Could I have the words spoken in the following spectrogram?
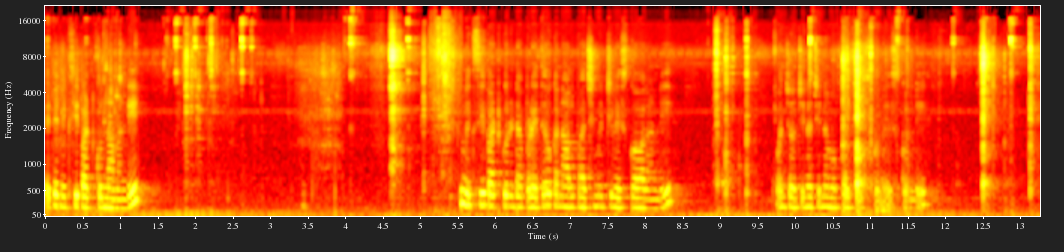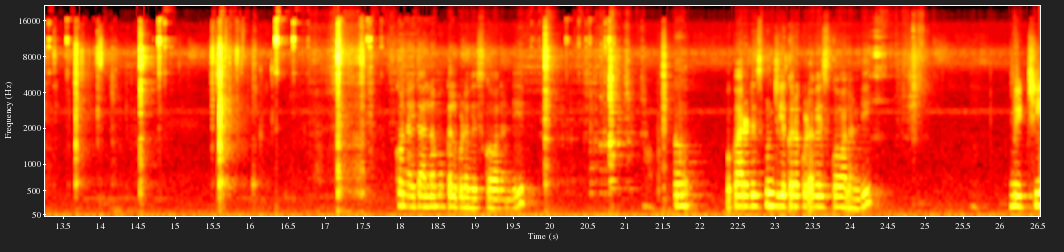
అయితే మిక్సీ పట్టుకుందామండి. మిక్సీ పట్టుకునేటప్పుడైతే ఒక నాలుగు పచ్చిమిర్చి వేసుకోవాలండి. కొంచెం చిన్న చిన్న ముక్కలు తీసుకొని వేసుకోండి. కొన్ని అయితే అల్లం ముక్కలు కూడా వేసుకోవాలండి. ఒక అర టీ స్పూన్ జీలకర్ర కూడా వేసుకోవాలండి. మిర్చి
